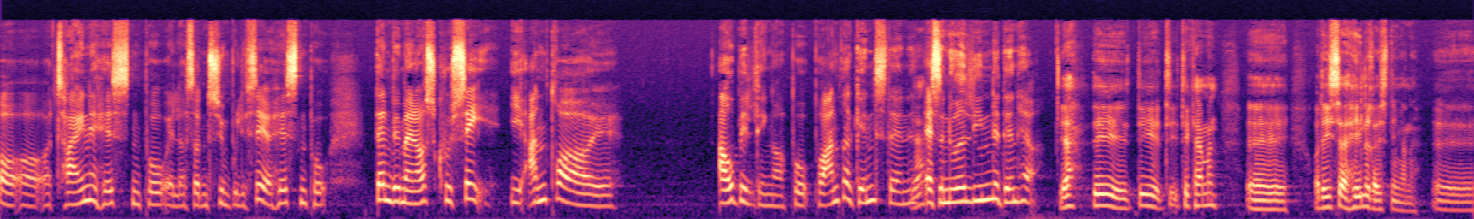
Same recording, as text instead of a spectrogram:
at, at, at tegne hesten på, eller sådan symbolisere hesten på, den vil man også kunne se i andre øh, afbildninger på, på andre genstande? Ja. Altså noget lignende den her? Ja, det, det, det, det kan man. Øh, og det er især helleristningerne. Øh,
